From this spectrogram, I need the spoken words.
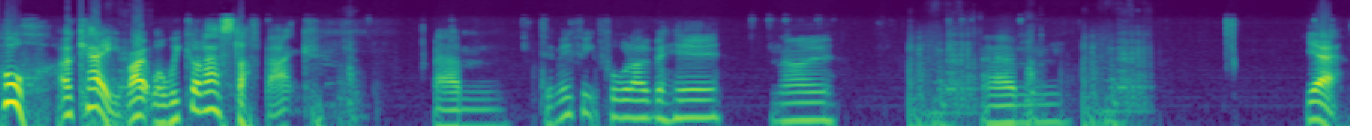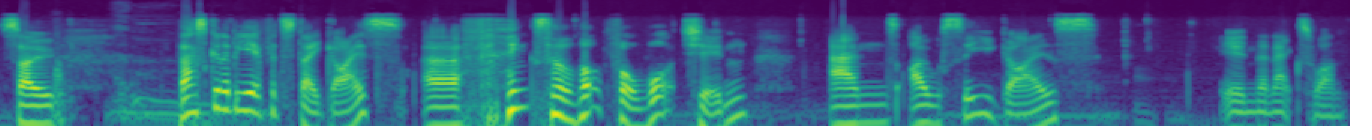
Whew, okay, right, well we got our stuff back. Um did anything fall over here? No. Um Yeah, so that's gonna be it for today, guys. Uh thanks a lot for watching, and I will see you guys in the next one.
